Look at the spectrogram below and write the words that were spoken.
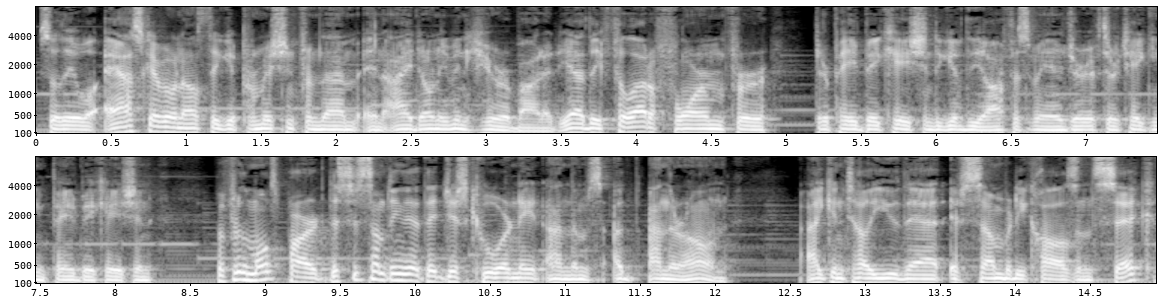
So they will ask everyone else, they get permission from them, and I don't even hear about it. Yeah, they fill out a form for their paid vacation to give the office manager if they're taking paid vacation. But for the most part, this is something that they just coordinate on them on their own. I can tell you that if somebody calls in sick,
